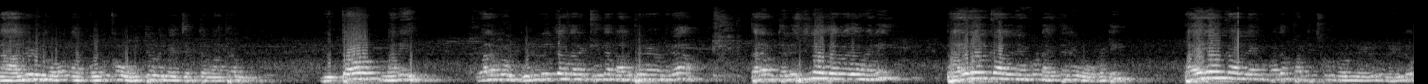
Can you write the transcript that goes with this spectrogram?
నా అల్లుడికో నా కొడుకో ఉద్యోగం అని చెప్తే మాత్రం వితౌట్ మనీ వాళ్ళకు గురి మీద తన కింద నలిపినట్టుగా తనకు తెలుస్తుందో తెలియదో కానీ పైరవికాలు లేకుండా అయితేనేమో ఒకటి. పైరవికాలు లేకపోతే పట్టించుకుంటూ లేడు వీళ్ళు.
